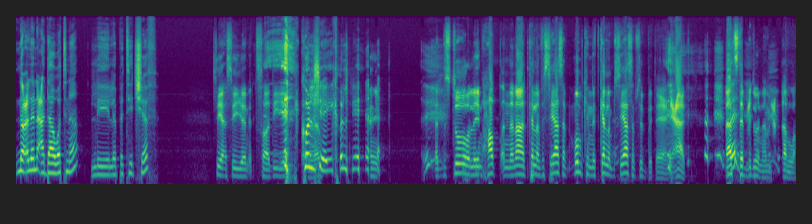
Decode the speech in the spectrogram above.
نعلن عداوتنا للبتيت شيف. سياسيا اقتصاديا. كل نعم. شيء كل شيء. إيه. الدستور اللي ينحط إننا نتكلم في السياسة ممكن نتكلم بالسياسة بسبته يعني عادي. لا تستبعدونها من عبد الله.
